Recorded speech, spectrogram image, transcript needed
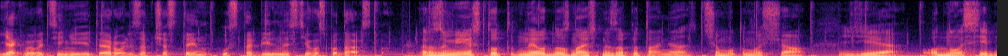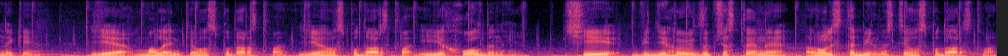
Як ви оцінюєте роль запчастин у стабільності господарства? Розумієш, тут неоднозначне запитання. Чому? Тому що є одноосібники, є маленькі господарства, є господарства і є холдинги. Чи відіграють запчастини роль стабільності господарства?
